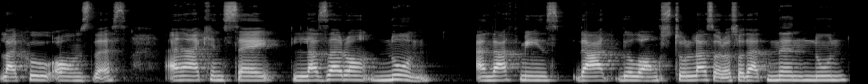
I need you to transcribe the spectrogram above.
Like who owns this? And i can say lazaro nun. And that means that belongs to lazaro. So that nun nun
